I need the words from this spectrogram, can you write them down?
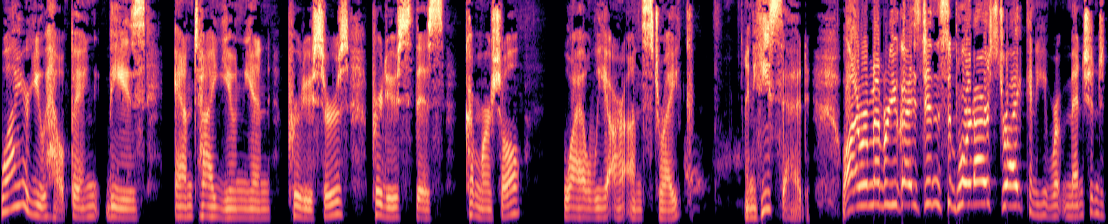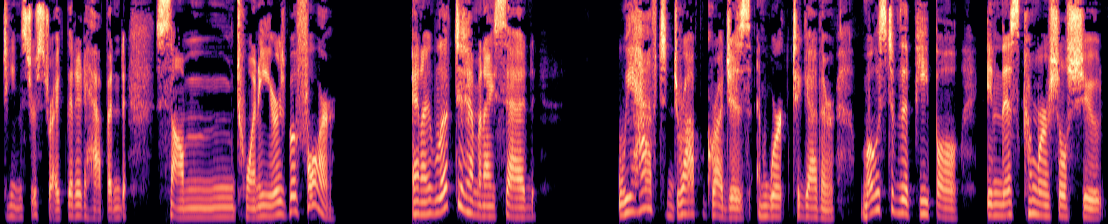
Why are you helping these anti union producers produce this commercial while we are on strike. And he said, well, I remember you guys didn't support our strike. And he re- mentioned a Teamster strike that had happened some 20 years before. And I looked at him and I said, we have to drop grudges and work together. Most of the people in this commercial shoot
